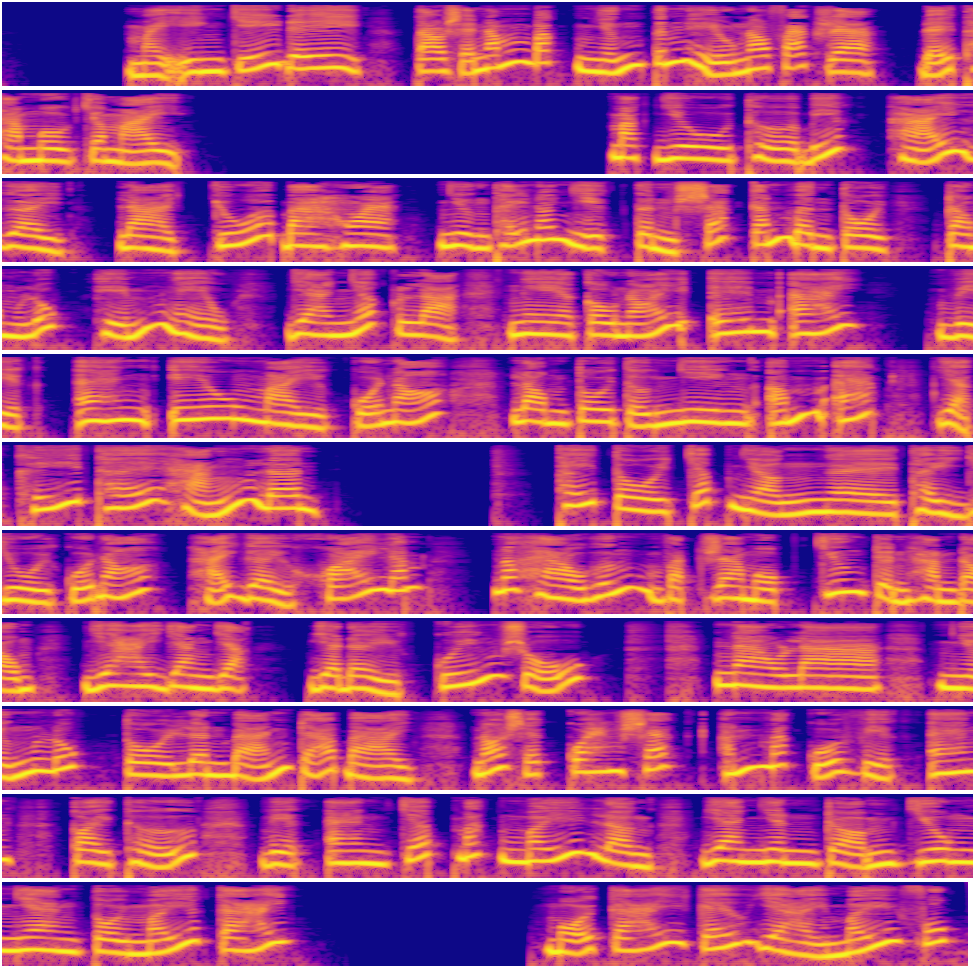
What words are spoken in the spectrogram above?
Mày yên chí đi, tao sẽ nắm bắt những tín hiệu nó phát ra để tham mưu cho mày. Mặc dù thừa biết Hải gầy là chúa ba hoa, nhưng thấy nó nhiệt tình sát cánh bên tôi trong lúc hiểm nghèo và nhất là nghe câu nói êm ái. Việc an yêu mày của nó, lòng tôi tự nhiên ấm áp và khí thế hẳn lên. Thấy tôi chấp nhận nghề thầy dùi của nó, Hải gầy khoái lắm. Nó hào hứng vạch ra một chương trình hành động dài dằng dặc và đầy quyến rũ. Nào là những lúc tôi lên bảng trả bài, nó sẽ quan sát ánh mắt của Việt An, coi thử Việt An chớp mắt mấy lần và nhìn trộm dung nhan tôi mấy cái. Mỗi cái kéo dài mấy phút.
